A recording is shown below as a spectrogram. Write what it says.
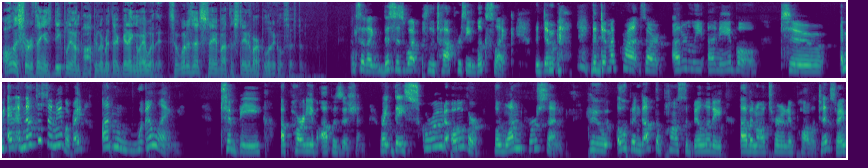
All this sort of thing is deeply unpopular, but they're getting away with it. So, what does that say about the state of our political system? And so, like, this is what plutocracy looks like. The Dem- the Democrats are utterly unable to, I mean, and, and not just unable, right? Unwilling to be a party of opposition, right? They screwed over the one person who opened up the possibility of an alternative politics, right?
